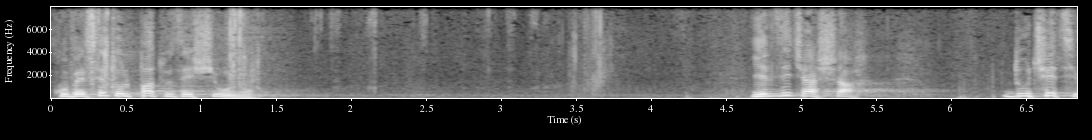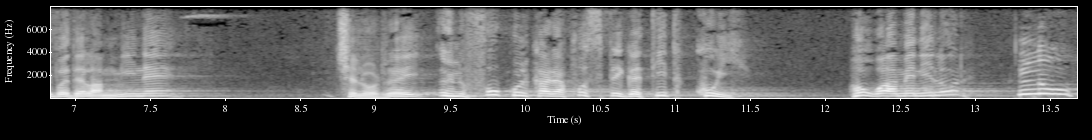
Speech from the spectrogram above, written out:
cu versetul 41. El zice așa, duceți-vă de la mine, celor răi, în focul care a fost pregătit cui? Oamenilor? Nu!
